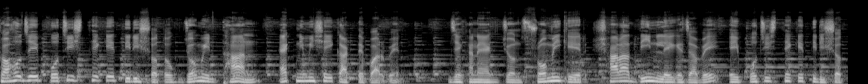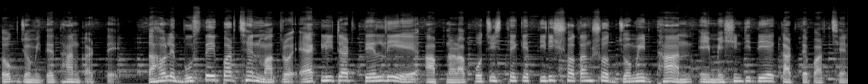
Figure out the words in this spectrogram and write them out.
সহজেই পঁচিশ থেকে তিরিশ শতক জমির ধান এক নিমিষেই কাটতে পারবেন, যেখানে একজন শ্রমিকের সারা দিন লেগে যাবে এই পঁচিশ থেকে তিরিশ শতক জমিতে ধান কাটতে। তাহলে বুঝতেই পারছেন মাত্র এক লিটার তেল দিয়ে আপনারা পঁচিশ থেকে তিরিশ শতাংশ জমির ধান এই মেশিনটি দিয়ে কাটতে পারছেন।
